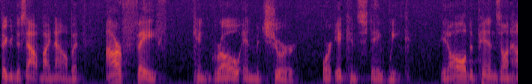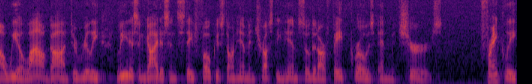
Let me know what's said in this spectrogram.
figured this out by now, but our faith can grow and mature or it can stay weak. It all depends on how we allow God to really lead us and guide us and stay focused on Him and trusting Him so that our faith grows and matures. Frankly,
